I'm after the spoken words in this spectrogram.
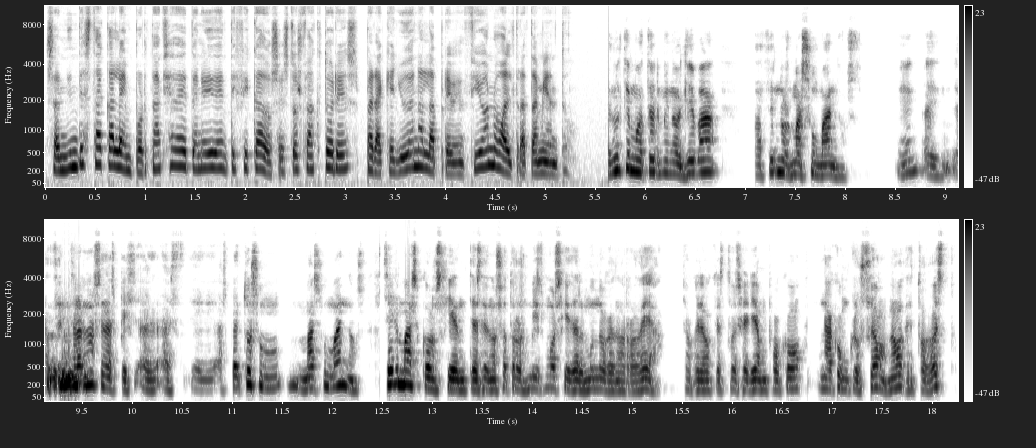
Sandín destaca la importancia de tener identificados estos factores para que ayuden a la prevención o al tratamiento. En último término, lleva hacernos más humanos, ¿eh? a centrarnos en eh, aspectos más humanos, ser más conscientes de nosotros mismos y del mundo que nos rodea. Yo creo que esto sería un poco una conclusión de todo esto,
